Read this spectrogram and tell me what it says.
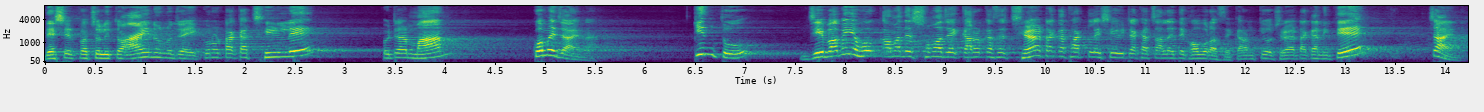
দেশের প্রচলিত আইন অনুযায়ী কোনো টাকা ছিঁড়লে ওইটার মান কমে যায় না। কিন্তু যেভাবেই হোক আমাদের সমাজে কারোর কাছে ছেঁড়া টাকা থাকলে সে ওই টাকা চালাইতে খবর আছে, কারণ কেউ ছেঁড়া টাকা নিতে চায় না।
